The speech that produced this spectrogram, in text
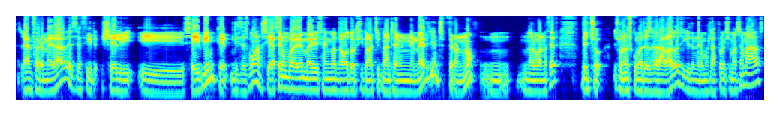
la enfermedad, es decir, Shelly y Sabin, que dices, bueno, si hacen un Biden by Design contra otro sitio chicas en Emergence, pero no, no lo van a hacer. De hecho, son los combates grabados y que tendremos las próximas semanas.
